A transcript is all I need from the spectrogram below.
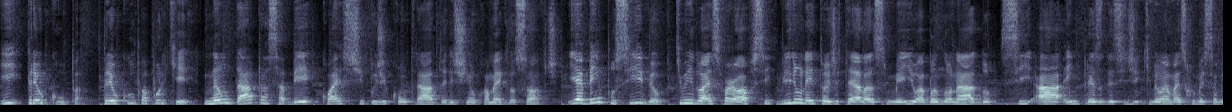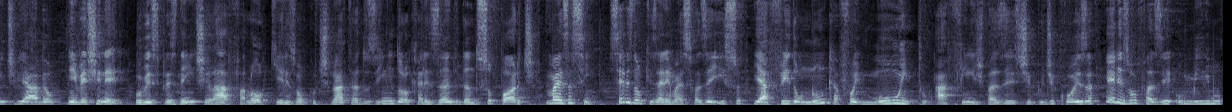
e preocupa. Preocupa porque não dá para saber quais tipos de contrato eles tinham com a Microsoft. E é bem possível que o Windows for Office vire um leitor de telas meio abandonado se a empresa decidir que não é mais comercialmente viável investir nele. O vice-presidente lá falou que eles vão continuar traduzindo, localizando e dando suporte, mas assim, se eles não quiserem mais fazer isso, e a Freedom nunca foi muito afim de fazer esse tipo de coisa, eles vão fazer o mínimo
